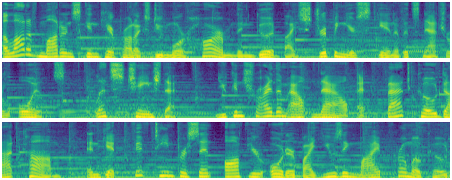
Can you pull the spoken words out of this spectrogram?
A lot of modern skincare products do more harm than good by stripping your skin of its natural oils. Let's change that. You can try them out now at fatco.com and get 15% off your order by using my promo code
